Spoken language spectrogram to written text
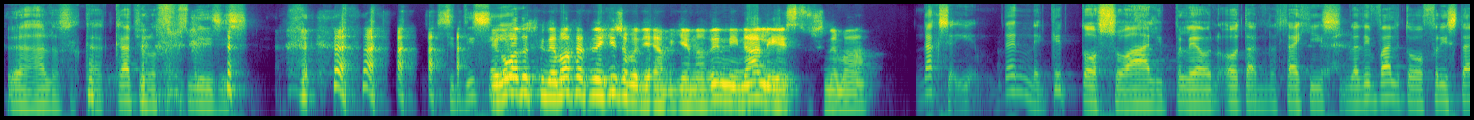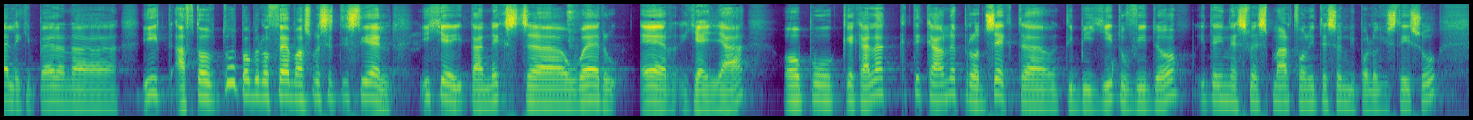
Ναι, άλλος. Κάποιον θα μυρίζει. Εγώ πάντως στην σινεμά θα συνεχίσω, παιδιά, να πηγαίνω. Δεν είναι άλλη αίσθηση του σινεμά. Εντάξει, δεν είναι και τόσο άλλη πλέον όταν θα έχει. Δηλαδή, βάλει το freestyle εκεί πέρα να. ή αυτό το επόμενο θέμα, ας πούμε, σε TCL. Είχε τα Next Wear Air γυαλιά όπου και καλά τι κάνουν, project ε, την πηγή του βίντεο, είτε είναι σε smartphone είτε στον υπολογιστή σου, και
